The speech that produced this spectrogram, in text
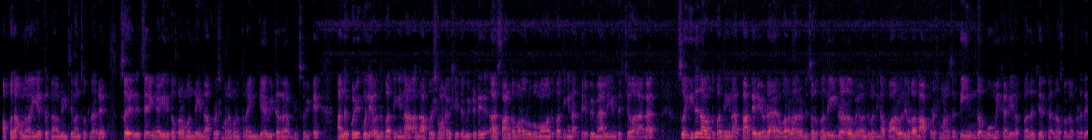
அப்போ தான் உன்னை நான் ஏற்றுப்பேன் அப்படின்னு சிவன் சொல்கிறாரு ஸோ இது சரிங்க இதுக்கப்புறம் வந்து இந்த ஆக்ரோஷமான குணத்தை நான் இங்கேயே விட்டுறேன் அப்படின்னு சொல்லிட்டு அந்த குழிக்குள்ளேயே வந்து பார்த்தீங்கன்னா அந்த ஆக்ரோஷமான விஷயத்தை விட்டுட்டு சாந்தமான ரூபமாக வந்து பார்த்தீங்கன்னா திருப்பி மேலே எந்திரிச்சு வராங்க. ஸோ இதுதான் வந்து பார்த்தீங்கன்னா காட்டேரியோட வரலாறு அப்படின்னு சொல்லப்படுது இன்றளவுமே வந்து பார்த்தீங்கன்னா பார்வதியோட அந்த ஆக்ரோஷமான சக்தி இந்த பூமிக்கு அடியில் பதிஞ்சிருக்கிறதா சொல்லப்படுது.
